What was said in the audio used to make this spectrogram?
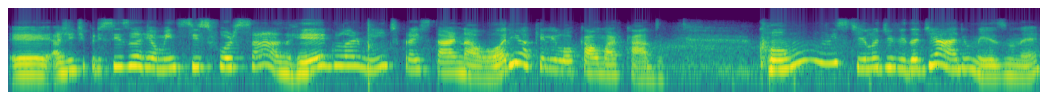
É, a gente precisa realmente se esforçar regularmente para estar na hora e aquele local marcado, como um estilo de vida diário mesmo, né?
